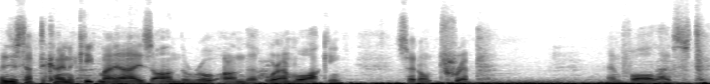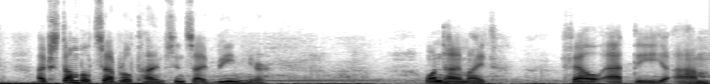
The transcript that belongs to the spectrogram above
I just have to kind of keep my eyes on the road, on the where I'm walking, so I don't trip and fall. I've st- I've stumbled several times since I've been here. One time I fell at the um,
